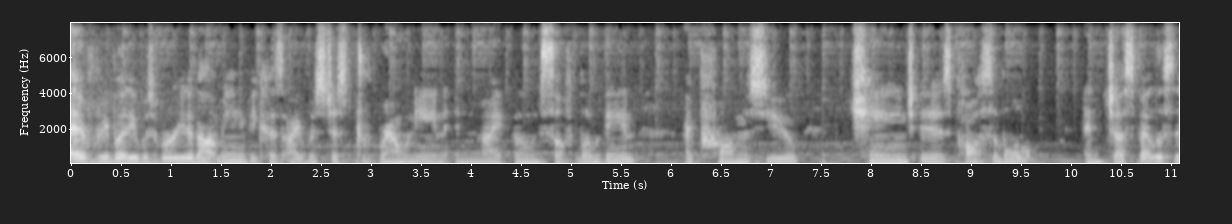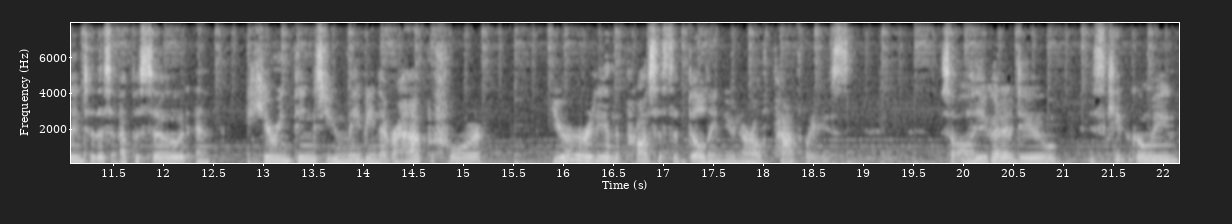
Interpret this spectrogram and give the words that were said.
everybody was worried about me because I was just drowning in my own self loathing. I promise you, change is possible. And just by listening to this episode and hearing things you maybe never have before, you're already in the process of building new neural pathways. So all you gotta do is keep going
